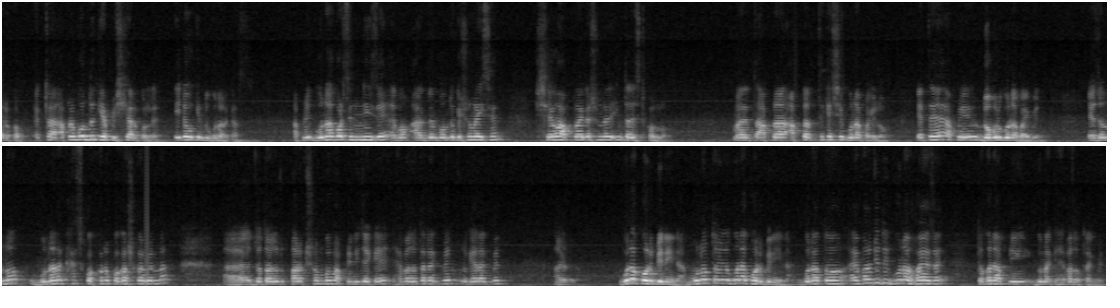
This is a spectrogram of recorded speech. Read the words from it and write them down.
এরকম। একটা আপনার বন্ধুকে আপনি শেয়ার করলেন, এটাও কিন্তু গুনার কাজ। আপনি গুনাহ করছেন নিজে এবং আরেকজন বন্ধুকে শোনাইছেন, সেও আপনার এটা শুনে ইন্টারেস্ট করল। মানে আপনার আপনার থেকে সে গুণা পাইলো। এতে আপনি ডবল গুণা পাইবেন। এজন্য গুনার কাজ কখনো প্রকাশ করবেন না। যতদূর পারক সম্ভব আপনি নিজেকে হেফাজতে রাখবেন, লুকিয়ে রাখবেন। আর গুণা করবেনই না। মূলত হইল গুণা করবেনই না। গুণা তো এবার যদি গুণা হয়ে যায়, তখন আপনি গুণাকে হেফাজত রাখবেন।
